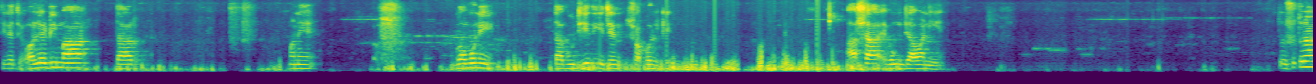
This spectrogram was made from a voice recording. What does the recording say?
ঠিক আছে? অলরেডি মা তার মানে গমনে তা বুঝিয়ে দিয়েছেন সকলকে। আসা এবং যাওয়া নিয়ে। তো সুতরাং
